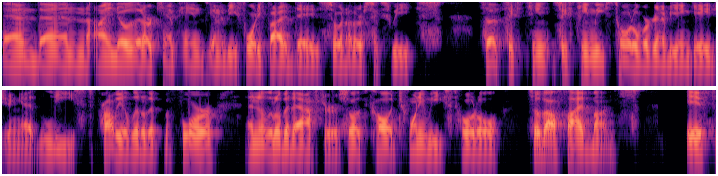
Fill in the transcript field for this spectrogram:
and then I know that our campaign is going to be forty-five days, so another six weeks. So that's 16, 16 weeks total. We're going to be engaging at least, probably a little bit before and a little bit after. So let's call it twenty weeks total. So about five months. If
